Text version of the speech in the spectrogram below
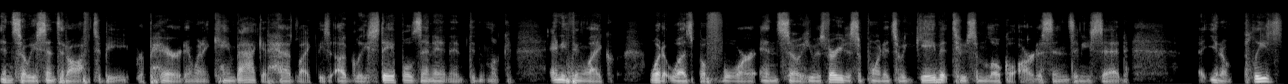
And so he sent it off to be repaired. And when it came back, it had like these ugly staples in it and it didn't look anything like what it was before. And so he was very disappointed. So he gave it to some local artisans and he said, you know, please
